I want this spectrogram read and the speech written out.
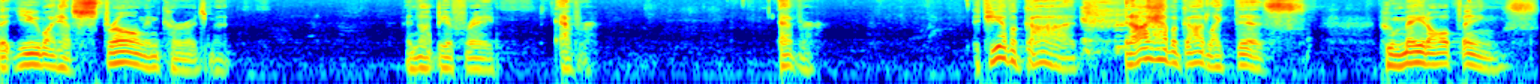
That you might have strong encouragement and not be afraid. Ever. Ever. If you have a God, and I have a God like this, who made all things,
